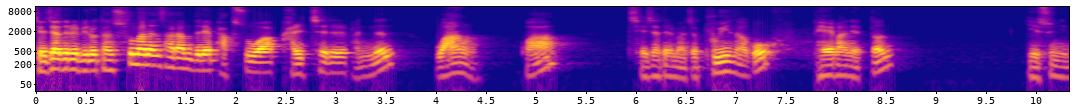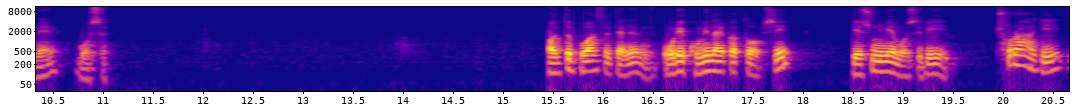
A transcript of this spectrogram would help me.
제자들을 비롯한 수많은 사람들의 박수와 갈채를 받는 왕과 제자들마저 부인하고 배반했던 예수님의 모습. 언뜻 보았을 때는 오래 고민할 것도 없이 예수님의 모습이 초라하기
